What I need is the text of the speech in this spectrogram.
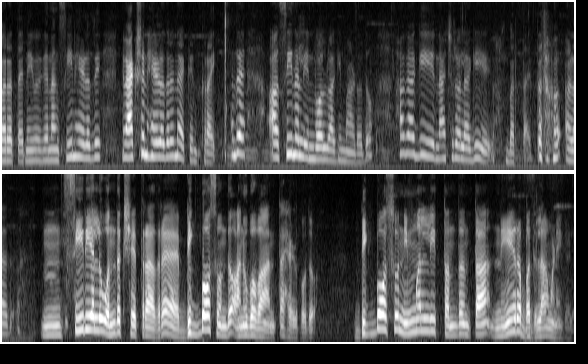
ಬರುತ್ತೆ. ನೀವು ಈಗ ನಂಗೆ ಸೀನ್ ಹೇಳಿದ್ರಿ, ನೀವು ಆ್ಯಕ್ಷನ್ ಹೇಳಿದ್ರೆ ಐ ಕ್ಯಾನ್ ಕ್ರೈ ಅಂದರೆ ಆ ಸೀನಲ್ಲಿ ಇನ್ವಾಲ್ವ್ ಆಗಿ ಮಾಡೋದು. ಹಾಗಾಗಿ ನ್ಯಾಚುರಲ್ ಆಗಿ ಬರ್ತಾ ಇತ್ತು ಅಳೋದು. ಸೀರಿಯಲ್ಲು ಒಂದು ಕ್ಷೇತ್ರ ಆದರೆ ಬಿಗ್ ಬಾಸ್ ಒಂದು ಅನುಭವ ಅಂತ ಹೇಳ್ಬೋದು. ಬಿಗ್ ಬಾಸು ನಿಮ್ಮಲ್ಲಿ ತಂದಂಥ ನೇರ ಬದಲಾವಣೆಗಳೇನು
